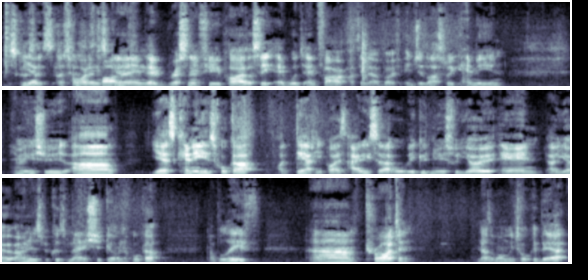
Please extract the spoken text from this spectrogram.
just because Yep, it's a just 'cause it's Titans, Titans. game. They're resting a few players. I see Edwards and Farr. I think they were both injured last week. Hemi and Hemi issued. Um, yes, Kenny is hooker. I doubt he plays 80, so that will be good news for Yeo and uh, Yeo owners because May should go in a hooker, I believe. Um, Crichton, another one we talk about.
